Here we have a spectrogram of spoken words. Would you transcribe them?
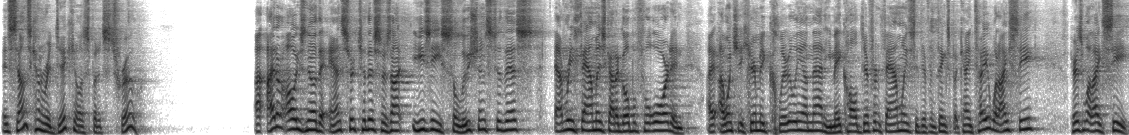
It sounds kind of ridiculous, but it's true. I don't always know the answer to this. There's not easy solutions to this. Every family's got to go before the Lord, and I, I, want you to hear me clearly on that. He may call different families to different things, but can I tell you what I see? Here's what I see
